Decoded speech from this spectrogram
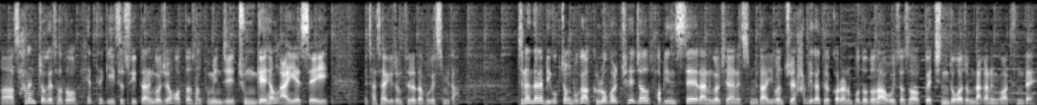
아, 사는 쪽에서도 혜택이 있을 수 있다는 거죠. 어떤 상품인지 중개형 ISA 자세하게 좀 들여다보겠습니다. 지난달에 미국 정부가 글로벌 최저 법인세라는 걸 제안했습니다. 이번 주에 합의가 될 거라는 보도도 나오고 있어서 꽤 진도가 좀 나가는 것 같은데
